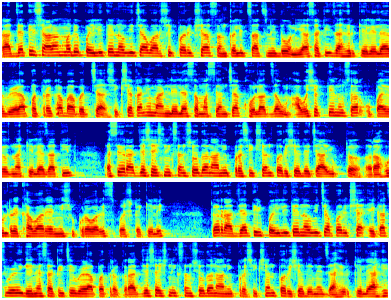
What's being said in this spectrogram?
राज्यातील शाळांमध्ये पहिली ते नववीच्या वार्षिक परीक्षा संकलित चाचणी दोन यासाठी जाहीर केलेल्या वेळापत्रकाबाबतच्या शिक्षकांनी मांडलेल्या समस्यांच्या खोलात जाऊन आवश्यकतेनुसार उपाययोजना केल्या जातील असे राज्य शैक्षणिक संशोधन आणि प्रशिक्षण परिषदेचे आयुक्त राहुल रेखावार यांनी शुक्रवारी स्पष्ट केले. तर राज्यातील पहिली ते नववीच्या परीक्षा एकाच वेळी घेण्यासाठीचे वेळापत्रक राज्य शैक्षणिक संशोधन आणि प्रशिक्षण परिषदेने जाहीर केले आहे.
